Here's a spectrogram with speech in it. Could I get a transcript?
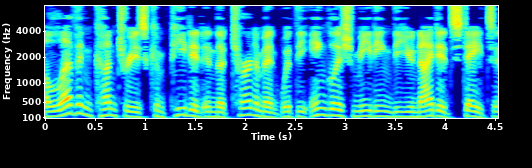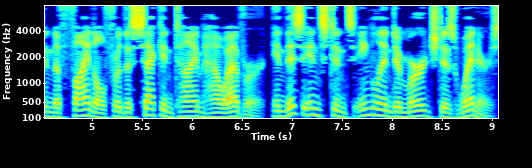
Eleven countries competed in the tournament with the English meeting the United States in the final for the second time however, in this instance England emerged as winners.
